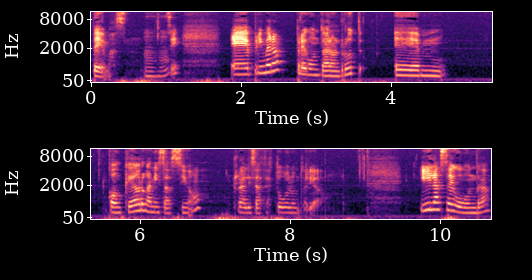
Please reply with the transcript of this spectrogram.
temas. ¿sí? Eh, primero preguntaron, Ruth, em, ¿con qué organización realizaste tu voluntariado? Y la segunda,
